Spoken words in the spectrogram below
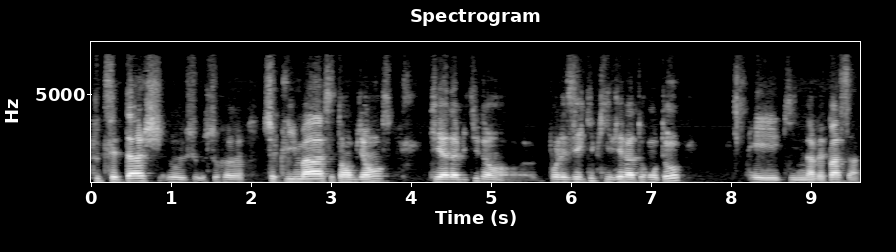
toutes ces tâches, sur, ce climat, cette ambiance qui a d'habitude pour les équipes qui viennent à Toronto et qui n'avaient pas ça.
